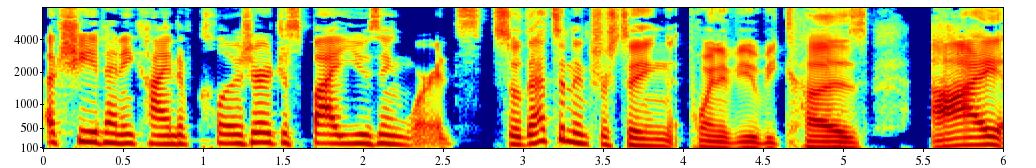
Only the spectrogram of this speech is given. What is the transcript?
achieve any kind of closure just by using words. So that's an interesting point of view because I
